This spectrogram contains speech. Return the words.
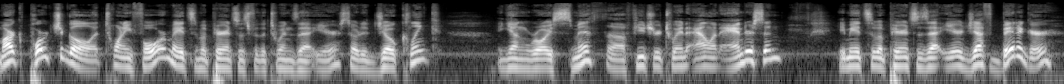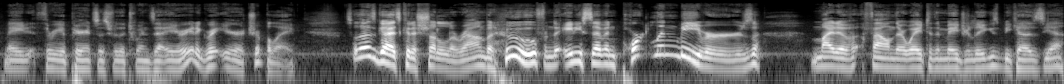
Mark Portugal at 24 made some appearances for the Twins that year. So did Joe Klink, young Roy Smith, future twin Allan Anderson. He made some appearances that year. Jeff Bittiger made three appearances for the Twins that year. He had a great year at AAA. So those guys could have shuttled around, but who from the 87 Portland Beavers might have found their way to the major leagues because, yeah,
